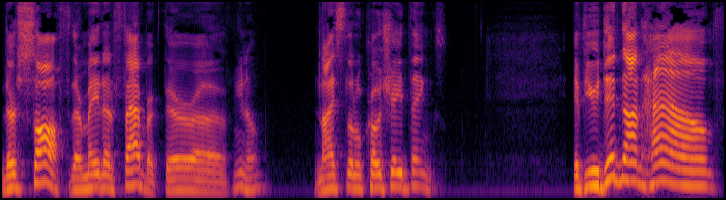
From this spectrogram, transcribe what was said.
They're soft. They're made out of fabric. They're, uh, you know, nice little crocheted things. If you did not have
